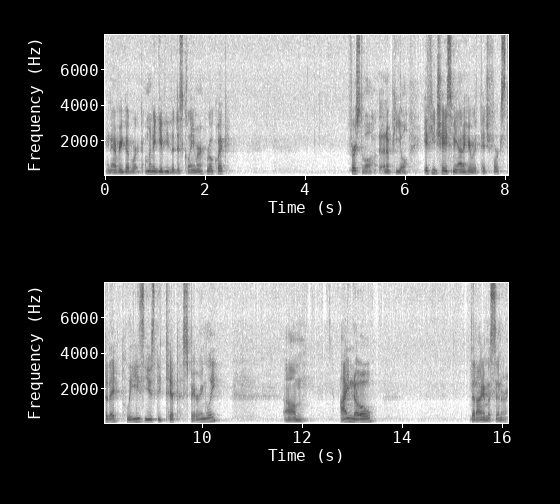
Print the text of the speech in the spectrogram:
in every good work. I'm going to give you the disclaimer real quick. First of all, an appeal. If you chase me out of here with pitchforks today, please use the tip sparingly. Um, I know that I am a sinner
